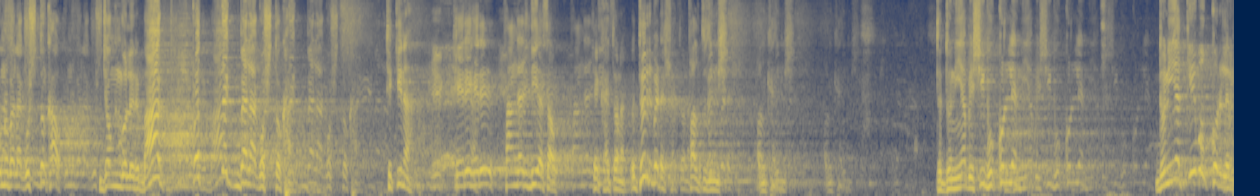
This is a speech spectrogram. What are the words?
কোনো বেলা গোস্ত খাও। জঙ্গলের বাঘ প্রত্যেক বেলা গোস্ত খায়। বেলা গোস্ত খায় ঠিক কি না হেরে হেরে ফাঙ্গাস দিয়ে চাও, সে খাইতো না। ধর বেটে ফালতু জিনিস। আমি খাই। আমি খাই। তো দুনিয়া বেশি ভোগ করলেন দুনিয়া বেশি ভোগ করলেন? দুনিয়া কি ভোগ করলেন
